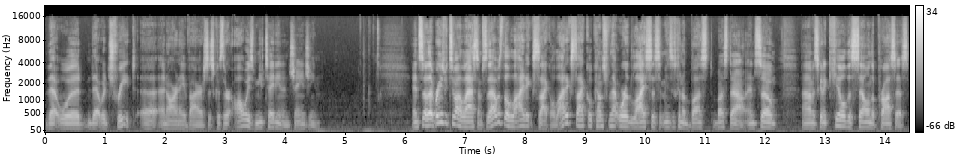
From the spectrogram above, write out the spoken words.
that would that would treat uh, an RNA virus, because they're always mutating and changing. And so that brings me to my last time. So that was the lytic cycle. Lytic cycle comes from that word lysis. It means it's going to bust bust out. And so um, it's going to kill the cell in the process.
